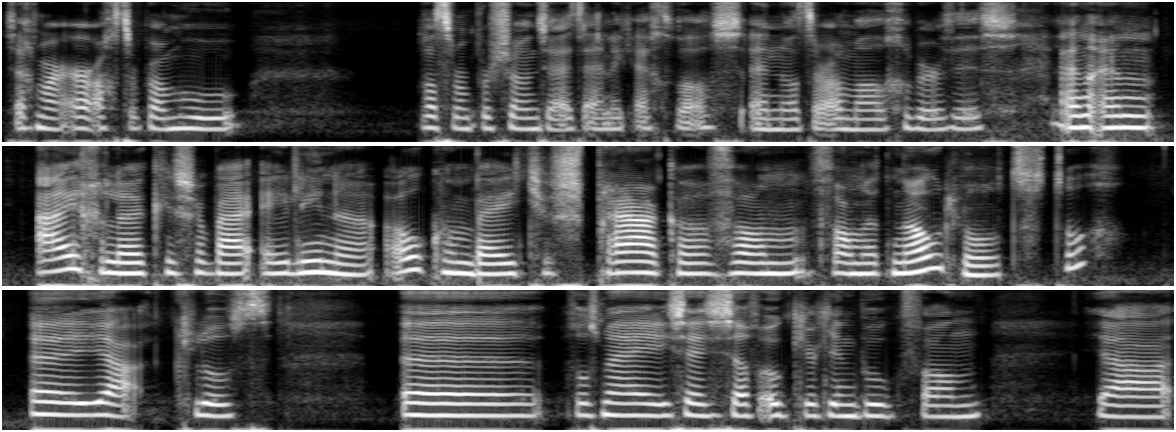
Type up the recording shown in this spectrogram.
zeg maar, erachter kwam hoe, wat voor een persoon zij uiteindelijk echt was. En wat er allemaal gebeurd is. En, en eigenlijk is er bij Eline ook een beetje sprake van, van het noodlot, toch? Uh, ja, klopt. Uh, volgens mij zei ze zelf ook een keer in het boek van... Ja,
